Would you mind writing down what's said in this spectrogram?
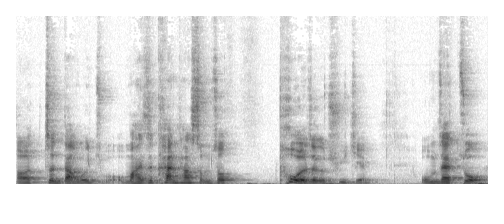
呃，震荡为主，我们还是看它什么时候破了这个区间，我们再做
